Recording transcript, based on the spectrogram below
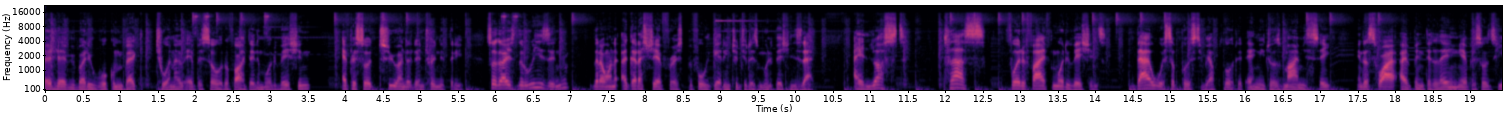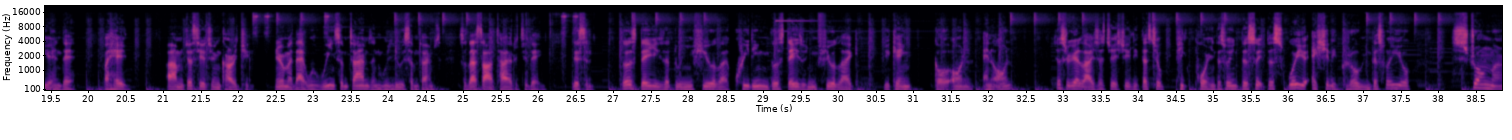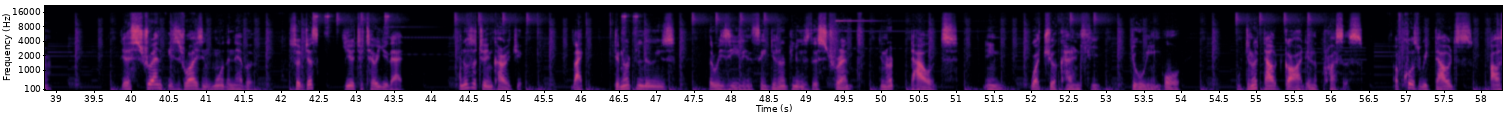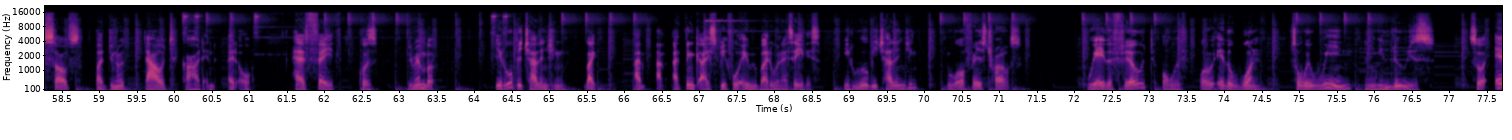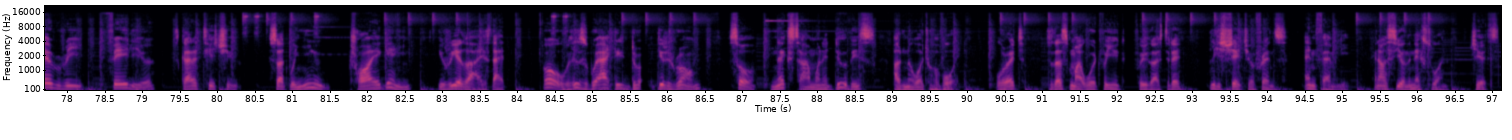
Hey, hey, everybody, welcome back to another episode of our Daily Motivation, episode 223. So, guys, the reason that I want to, I gotta share first before we get into today's motivation is that I lost plus 45 motivations that were supposed to be uploaded, and it was my mistake, and that's why I've been delaying episodes here and there. But hey, I'm just here to encourage you. Remember that we win sometimes and we lose sometimes. So that's our title today. Listen, those days that when you feel like quitting, those days when you feel like you can't go on and on, just realize that actually that's your peak point. That's where that's, that's where you're actually growing. That's where you're stronger. Your strength is rising more than ever. So just here to tell you that, and also to encourage you, like do not lose the resiliency. Do not lose the strength. Do not doubt in what you're currently doing, or do not doubt God in the process. Of course, we doubt ourselves, but do not doubt God at all. Have faith, because remember, it will be challenging. Like, I, I, I, think I speak for everybody when I say this. It will be challenging. We will face trials. We either failed or we or we either won. So we win and we lose. So every failure has got to teach you so that when you try again, you realize that, oh, this is where I did, did it wrong. So next time when I do this, I'll know what to avoid. All right. So that's my word for you for you guys today. Please share to your friends and family, and I'll see you on the next one. Cheers.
